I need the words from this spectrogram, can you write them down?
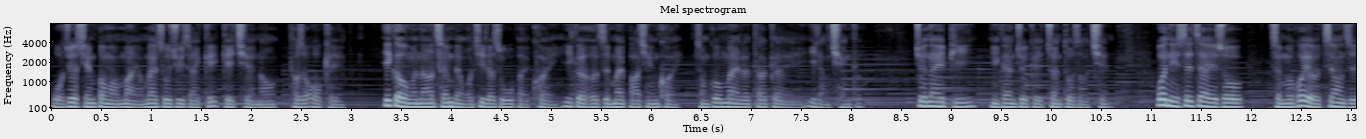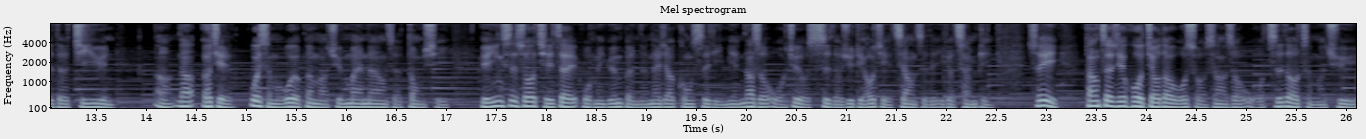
我就先帮忙卖，我卖出去再给给钱哦。他说 OK。一个我们拿成本，我记得是五百块，一个盒子卖八千块，总共卖了大概一两千个。就那一批，你看就可以赚多少钱？问题是在于说，怎么会有这样子的机运啊？那而且为什么我有办法去卖那样子的东西？原因是说，其实，在我们原本的那家公司里面，那时候我就有试着去了解这样子的一个产品，所以当这些货交到我手上的时候，我知道怎么去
